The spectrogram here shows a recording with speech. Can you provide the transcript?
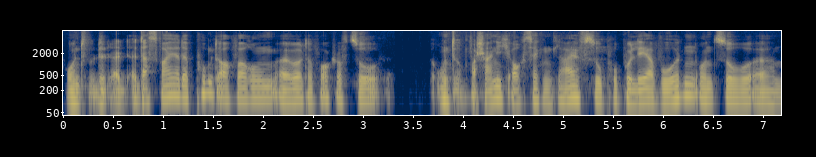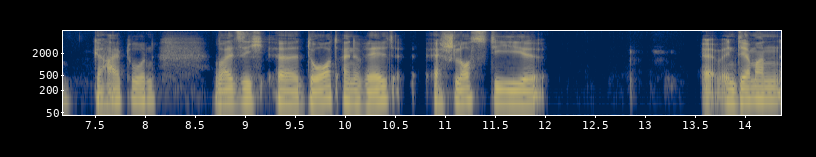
Und äh, das war ja der Punkt auch, warum äh, World of Warcraft so und wahrscheinlich auch Second Life so populär wurden und so ähm, gehypt wurden, weil sich äh, dort eine Welt erschloss, die äh, in der man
